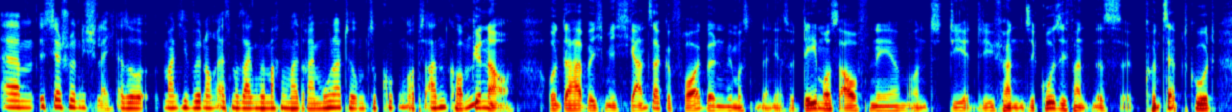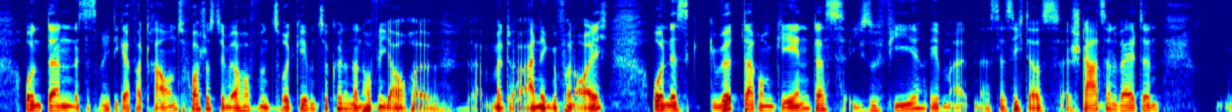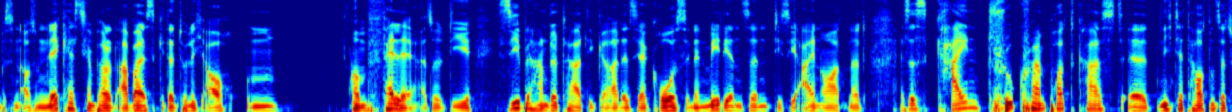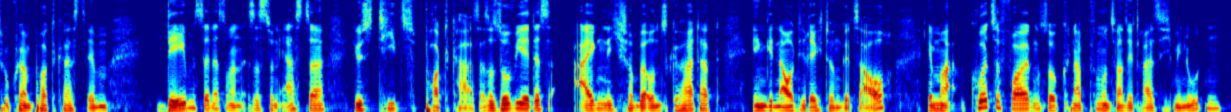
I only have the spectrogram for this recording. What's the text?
ähm, ist ja schon nicht schlecht. Also manche würden auch erstmal sagen, wir machen mal drei Monate, um zu gucken, ob es ankommt. Genau. Und da habe ich mich ganz arg gefreut, weil wir mussten dann ja so Demos aufnehmen und die, die fanden sie gut, sie fanden das äh, Konzept gut und dann ist das ein richtiger Vertrauensvorschuss, den wir hoffen zurückgeben zu können, dann hoffentlich auch äh, mit einigen von euch. Und es wird darum gehen, dass Sophie eben aus der Sicht aus Staatsanwältin ein bisschen aus dem Nähkästchen plaudert, aber es geht natürlich auch um um Fälle, also die sie behandelt hat, die gerade sehr groß in den Medien sind, die sie einordnet. Es ist kein True Crime Podcast, äh, nicht der tausendste True Crime Podcast im dem Sinne, sondern es ist so ein erster Justiz-Podcast. Also so wie ihr das eigentlich schon bei uns gehört habt, in genau die Richtung geht's auch. Immer kurze Folgen, so knapp 25, 30 Minuten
